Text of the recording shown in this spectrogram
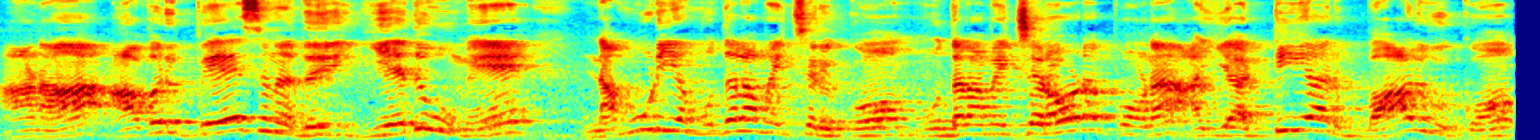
ஆனால் அவர் பேசுனது எதுவுமே நம்முடைய முதலமைச்சருக்கும் முதலமைச்சரோட போன ஐயா டிஆர் பாலுவுக்கும்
